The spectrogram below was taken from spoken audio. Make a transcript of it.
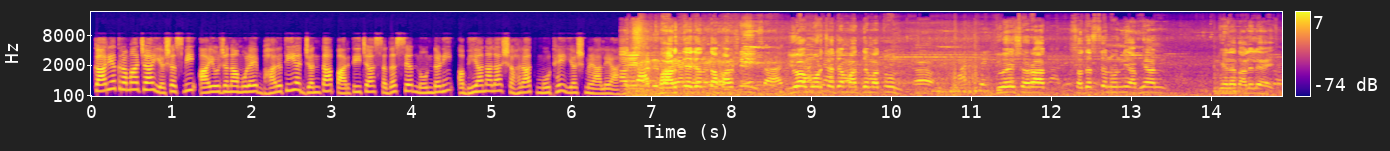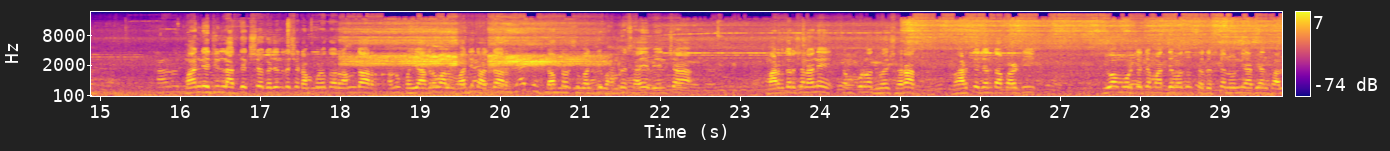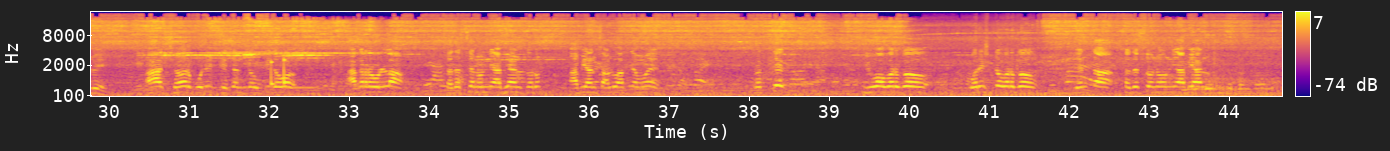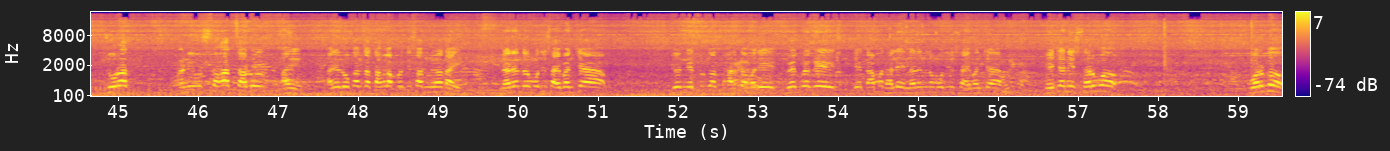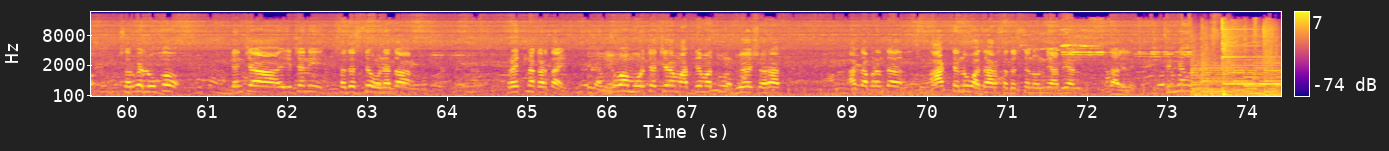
कार्यक्रमाच्या यशस्वी आयोजनामुळे भारतीय जनता पार्टीच्या सदस्य नोंदणी अभियानाला शहरात मोठे यश मिळाले आहे. भारतीय जनता पार्टी युवा मोर्चाच्या माध्यमातून धुळे शहरात सदस्य नोंदणी अभियान घेण्यात आलेले आहे. मान्य जिल्हाध्यक्ष गजेंद्र शेठ आंबोळकर आमदार अनुपभाई अग्रवाल माजी खासदार डॉक्टर सुभाषजी भांबरे साहेब यांच्या मार्गदर्शनाने संपूर्ण धुळे शहरात भारतीय जनता पार्टी युवा मोर्चाच्या माध्यमातून सदस्य नोंदणी अभियान चालू आहे. आज शहर पोलीस स्टेशन चौकीजवळ आग्रा रोडला सदस्य नोंदणी अभियान करून अभियान चालू असल्यामुळे प्रत्येक युवा वर्ग वरिष्ठ वर्ग यांचा सदस्य नोंदणी अभियान जोरात आणि उत्साहात चालू आहे आणि लोकांचा चांगला प्रतिसाद मिळत आहे. नरेंद्र मोदी साहेबांच्या जे नेतृत्वात भारतामध्ये वेगवेगळे जे कामं झाले नरेंद्र मोदी साहेबांच्या याच्याने सर्व वर्ग सर्व लोक त्यांच्या याच्याने सदस्य होण्याचा प्रयत्न करताय युवा मोर्चाच्या माध्यमातून धुळे शहरात आतापर्यंत आठ ते नऊ हजार सदस्य नोंदणी अभियान झालेले आहे.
